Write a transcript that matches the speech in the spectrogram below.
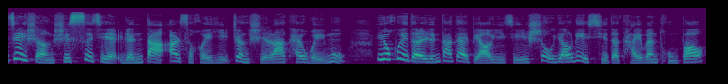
建省十四届人大二次会议正式拉开帷幕，与会的人大代表以及受邀列席的台湾同胞，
